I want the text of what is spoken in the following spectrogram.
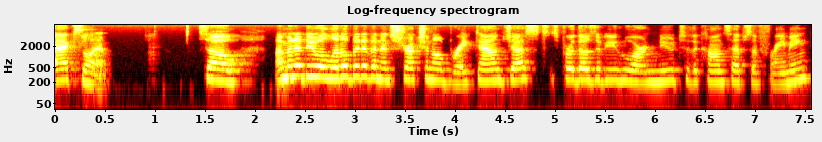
Excellent. So I'm going to do a little bit of an instructional breakdown just for those of you who are new to the concepts of framing,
